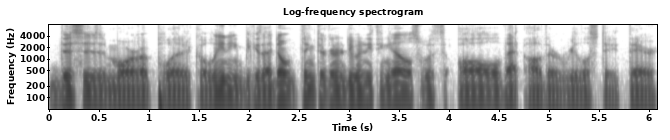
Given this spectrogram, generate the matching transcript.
this is more of a political leaning because I don't think they're going to do anything else with all that other real estate there.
